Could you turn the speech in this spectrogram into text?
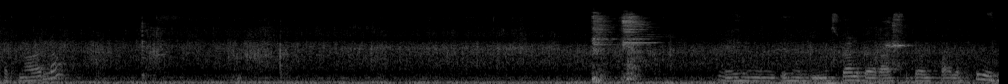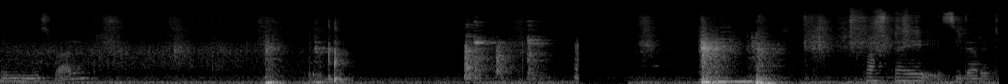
ከድነዋለሁ። ይህን ይመስላል። በራሱ በእንፋሎቱ ይህን ይመስላል። ፓስታዬ እዚህ ደረጃ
